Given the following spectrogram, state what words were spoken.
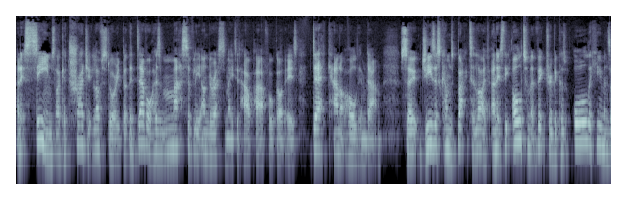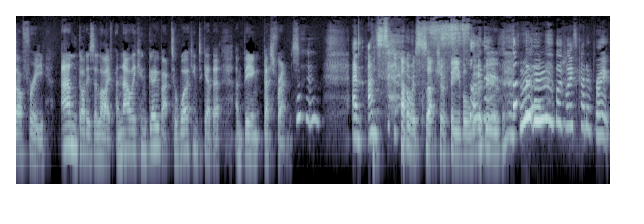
And it seems like a tragic love story, but the devil has massively underestimated how powerful God is. Death cannot hold him down. So Jesus comes back to life, and it's the ultimate victory because all the humans are free and God is alive, and now they can go back to working together and being best friends. Um, and so That was such a feeble So woohoo. my voice kind of broke.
